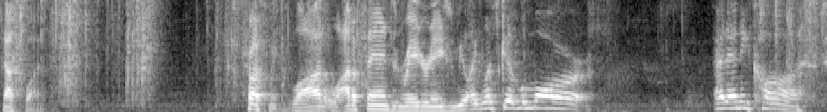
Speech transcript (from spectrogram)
That's why. Trust me, a lot, a lot of fans in Raider Nation be like, "Let's get Lamar at any cost."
